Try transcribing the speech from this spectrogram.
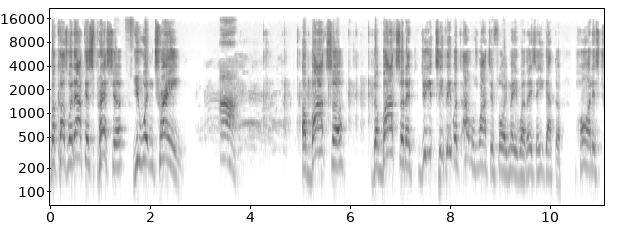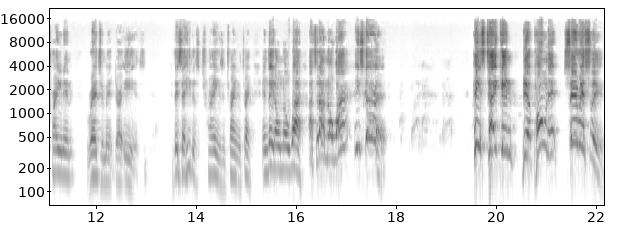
Because without this pressure, you wouldn't train. Uh. A boxer, the boxer that, do you see people, I was watching Floyd Mayweather. They say he got the hardest training regiment there is. They say he just trains and trains and trains, and they don't know why. I said, I know why. He's scared. He's taking the opponent seriously.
